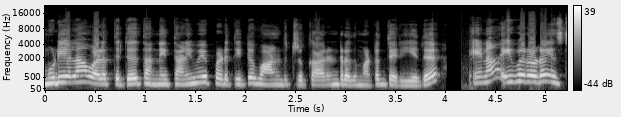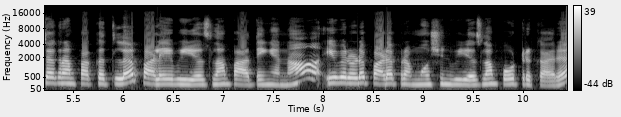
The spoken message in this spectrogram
முடியெல்லாம் வளர்த்துட்டு தன்னை தனிமைப்படுத்திட்டு வாழ்ந்துட்டு இருக்காருன்றது மட்டும் தெரியுது. ஏன்னா இவரோட இன்ஸ்டாகிராம் பக்கத்துல பழைய வீடியோஸ்லாம் பார்த்தீங்கன்னா இவரோட பட ப்ரமோஷன் வீடியோஸ்லாம் போட்டிருக்காரு.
